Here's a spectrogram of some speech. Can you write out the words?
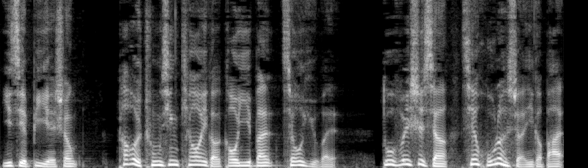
一届毕业生，他会重新挑一个高一班教语文。杜飞是想先胡乱选一个班，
